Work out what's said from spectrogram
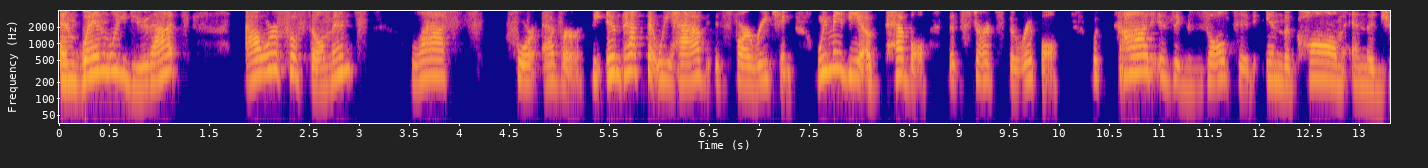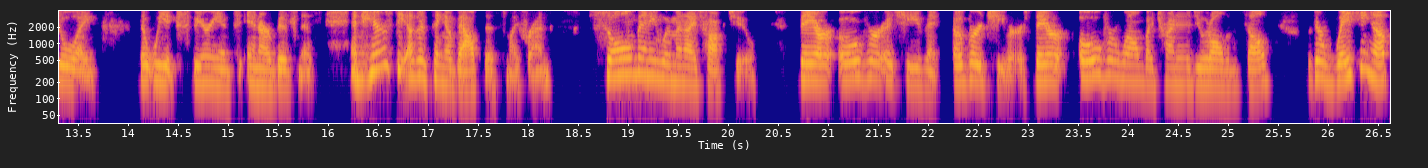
And when we do that, our fulfillment lasts forever. The impact that we have is far reaching. We may be a pebble that starts the ripple, but God is exalted in the calm and the joy that we experience in our business. And here's the other thing about this, my friend. So many women I talk to, they are overachieving, overachievers. They are overwhelmed by trying to do it all themselves, but they're waking up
